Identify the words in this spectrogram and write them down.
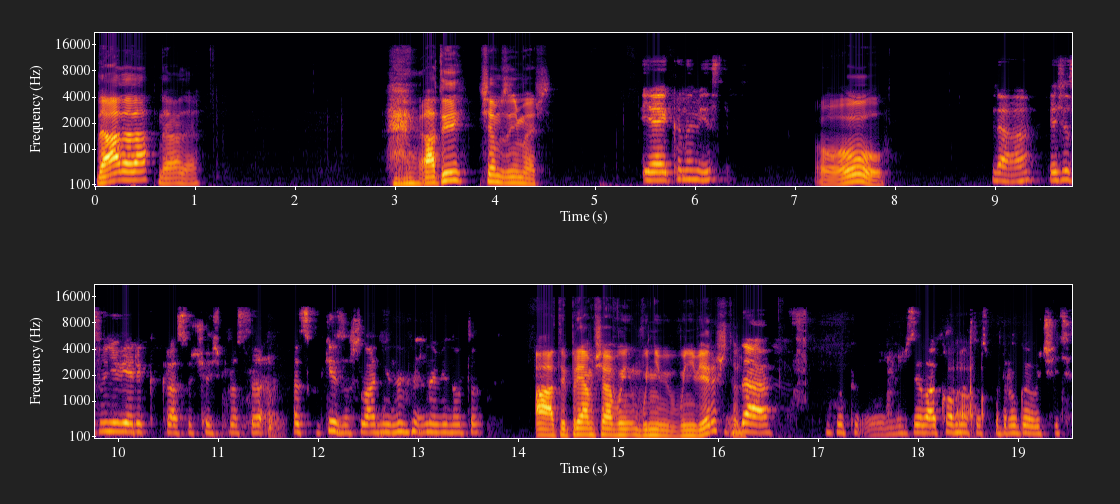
да, да, да, да. А ты чем занимаешься? Я экономист. Оу, Да. Я сейчас в универе как раз учусь. Просто от скуки зашла не на, на минуту. а ты прям сейчас в, в в универе, что ли? Да. Вот взяла комнату с подругой учить.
